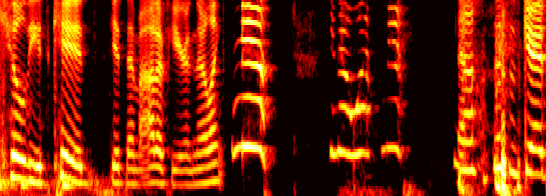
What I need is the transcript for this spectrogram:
kill these kids get them out of here and they're like nah you know what nah, nah this is good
